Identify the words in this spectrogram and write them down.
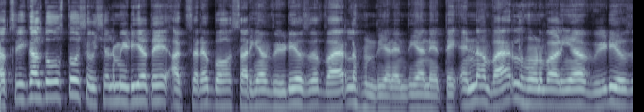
ਸਤਿ ਸ੍ਰੀ ਅਕਾਲ ਦੋਸਤੋ ਸੋਸ਼ਲ ਮੀਡੀਆ ਤੇ ਅਕਸਰ ਬਹੁਤ ਸਾਰੀਆਂ ਵੀਡੀਓਜ਼ ਵਾਇਰਲ ਹੁੰਦੀਆਂ ਰਹਿੰਦੀਆਂ ਨੇ ਤੇ ਇਹਨਾਂ ਵਾਇਰਲ ਹੋਣ ਵਾਲੀਆਂ ਵੀਡੀਓਜ਼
